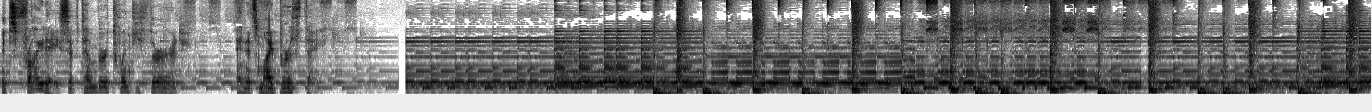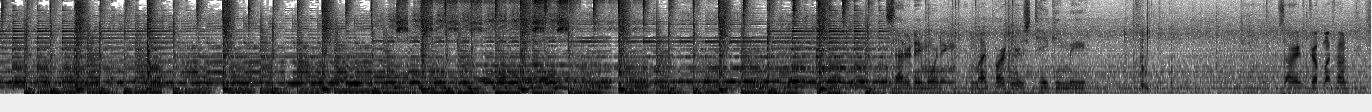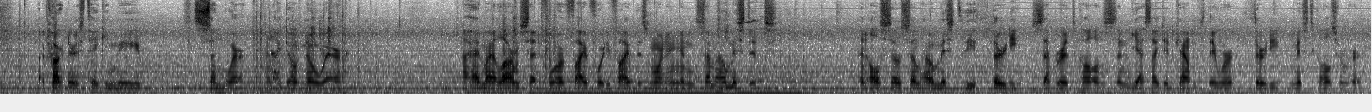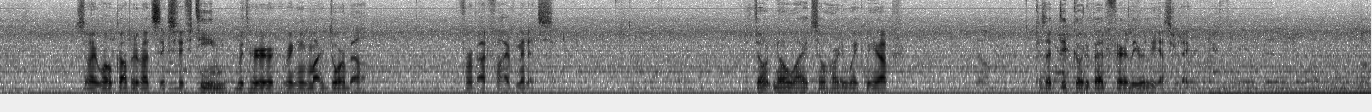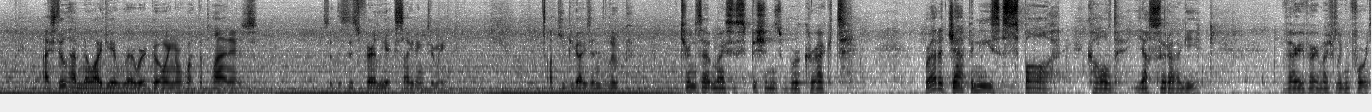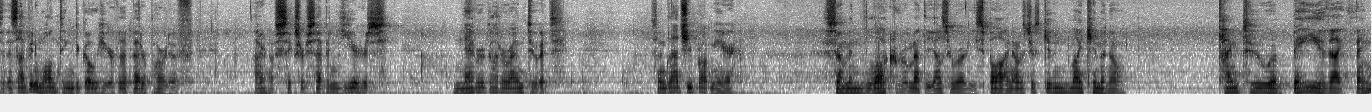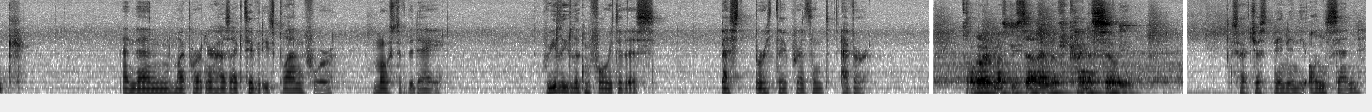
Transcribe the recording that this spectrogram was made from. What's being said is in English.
It's Friday, September 23rd, and it's my birthday. Partner is taking me. Sorry, dropped my phone. My partner is taking me somewhere, and I don't know where. I had my alarm set for 5:45 this morning and somehow missed it. And also somehow missed the 30 separate calls. And yes, I did count. There were 30 missed calls from her. So I woke up at about 6:15 with her ringing my doorbell for about five minutes. Don't know why it's so hard to wake me up. Because I did go to bed fairly early yesterday. I still have no idea where we're going or what the plan is. So this is fairly exciting to me. I'll keep you guys in the loop. Turns out my suspicions were correct. We're at a Japanese spa called Yasuragi very, very much looking forward to this. I've been wanting to go here for the better part of, I don't know, six or seven years. Never got around to it. So I'm glad she brought me here. So I'm in the locker room at the Yasuragi Spa and I was just given my kimono. Time to uh, bathe, I think. And then my partner has activities planned for most of the day. Really looking forward to this. Best birthday present ever. Although it must be said, I look kind of silly. So I've just been in the onsen,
